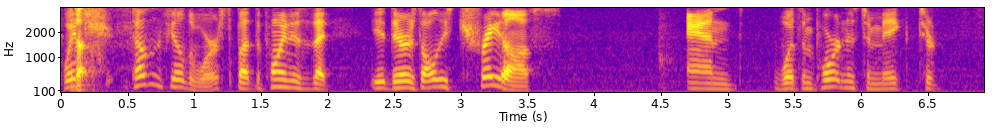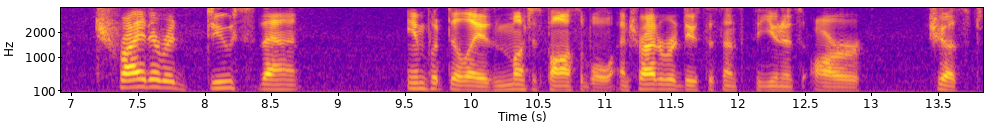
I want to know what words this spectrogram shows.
Which that... doesn't feel the worst. But the point is that it, there's all these trade offs. And what's important is to make, to try to reduce that input delay as much as possible and try to reduce the sense that the units are just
